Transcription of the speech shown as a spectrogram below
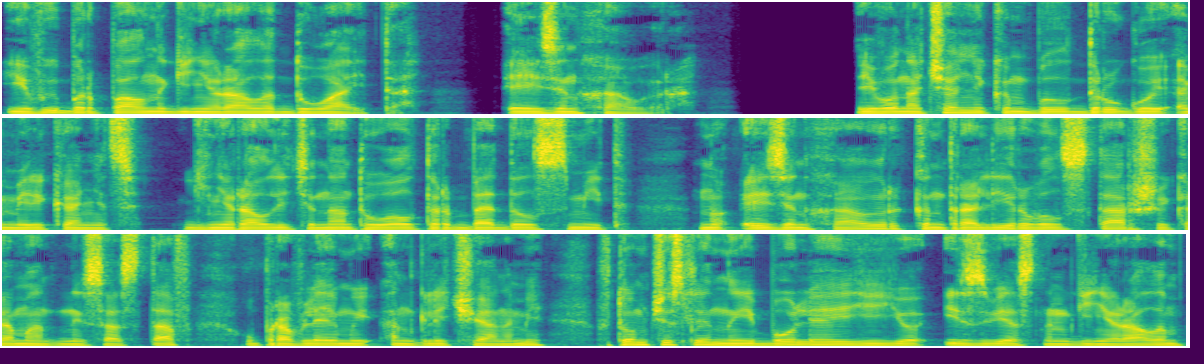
и выбор пал на генерала Дуайта, Эйзенхауэра. Его начальником был другой американец, генерал-лейтенант Уолтер Бэддл Смит, но Эйзенхауэр контролировал старший командный состав, управляемый англичанами, в том числе наиболее ее известным генералом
